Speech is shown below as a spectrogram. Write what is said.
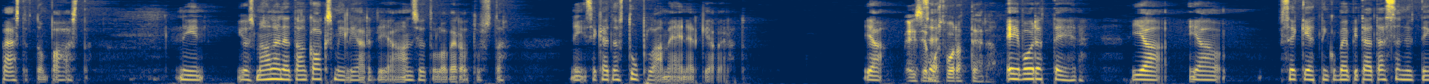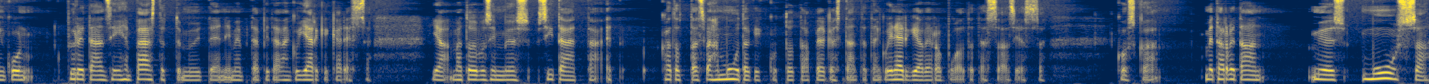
päästöt on pahasta, niin jos me alennetaan 2 miljardia ansiotuloverotusta, niin se käytännössä tuplaa meidän energiaverot. Ja ei semmoista voida tehdä. Ei voida tehdä. Ja ja sekin, että niin kuin meidän pitää tässä nyt, niin kuin, pyritään siihen päästöttömyyteen, niin meidän pitää pitää vähän kuin järkikädessä. Ja mä toivoisin myös sitä, että, että katsottaisiin vähän muutakin kuin tota, pelkästään tätä niin kuin energiaveropuolta tässä asiassa, koska me tarvitaan myös muussa,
